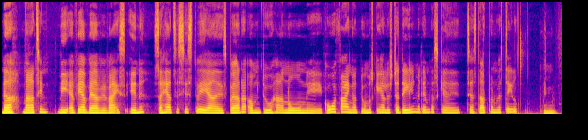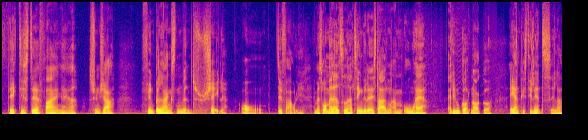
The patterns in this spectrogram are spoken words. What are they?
Nå, Martin, vi er ved at være ved vejs ende. Så her til sidst vil jeg øh, spørge dig, om du har nogle øh, gode erfaringer, du måske har lyst til at dele med dem, der skal til at starte på universitetet. Min vigtigste erfaring er, synes jeg, finde balancen mellem det sociale og det faglige. Jamen, jeg tror, man altid har tænkt det der i starten, om uha, er det nu godt nok, og er jeg en pestilens, eller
